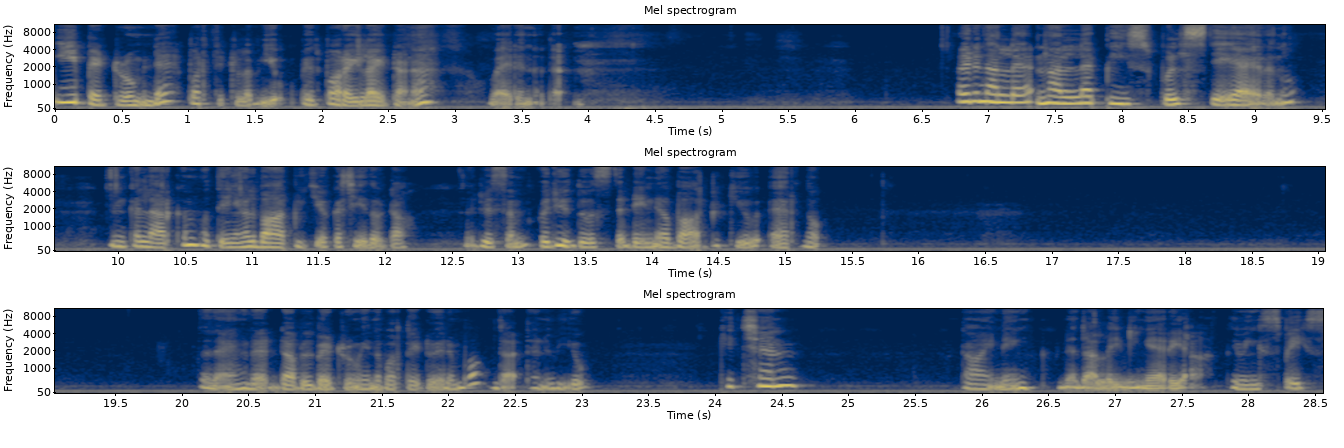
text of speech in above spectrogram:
ഈ ബെഡ്റൂമിന്റെ പുറത്തിട്ടുള്ള വ്യൂ ഇത് പുറയിലായിട്ടാണ് വരുന്നത്. ഒരു നല്ല നല്ല പീസ്ഫുൾ സ്റ്റേ ആയിരുന്നു. നിങ്ങൾക്ക് എല്ലാവർക്കും ഒത്തിരി ഞങ്ങൾ ബാർബിക്യൂ ഒക്കെ ചെയ്തു കേട്ടോ ഒരു ദിവസം ഒരു ദിവസത്തെ ഡിന്നർ ബാർബിക്യൂ ആയിരുന്നു. ഞങ്ങളുടെ ഡബിൾ ബെഡ്റൂമിൽ നിന്ന് പുറത്തേട്ട് വരുമ്പോൾ ഇതാണ് വ്യൂ കിച്ചൺ ഡൈനിങ് പിന്നെ ഇതാ ലിവിങ് ഏരിയ ലിവിങ് സ്പേസ്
